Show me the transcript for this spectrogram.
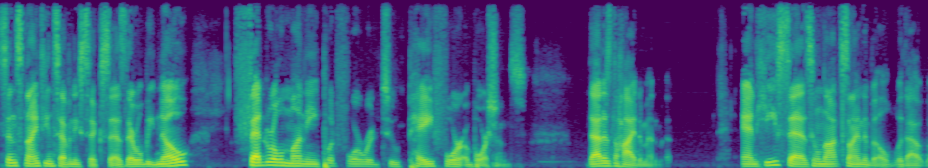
since 1976, says there will be no federal money put forward to pay for abortions. That is the Hyde Amendment, and he says he'll not sign the bill without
